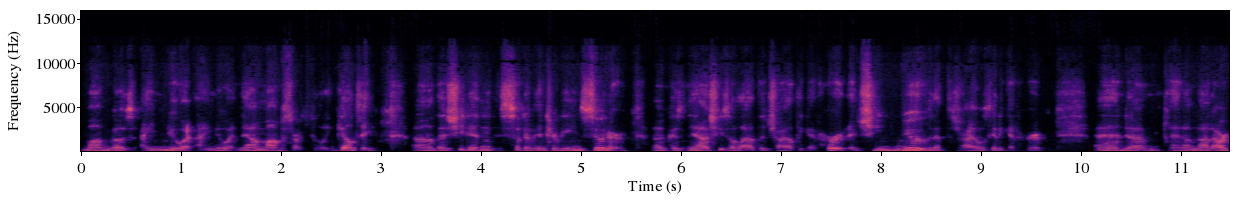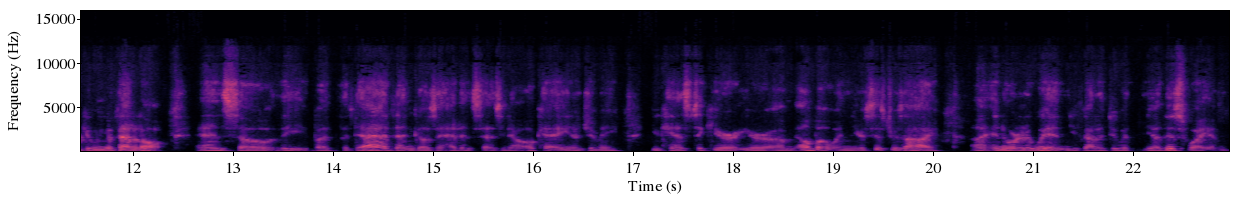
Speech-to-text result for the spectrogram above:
mom goes i knew it i knew it. Now mom starts feeling guilty uh, that she didn't sort of intervene sooner because uh, now she's allowed the child to get hurt and she knew that the child was going to get hurt. And um, and i'm not arguing with that at all. And so the but the dad then goes ahead and says you know okay you know jimmy you can't stick your your um, elbow in your sister's eye uh, in order to win. You've got to do it you know this way. And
